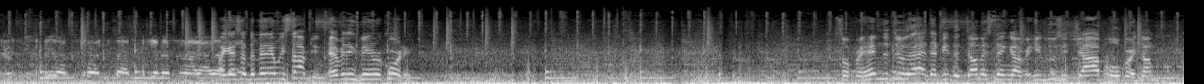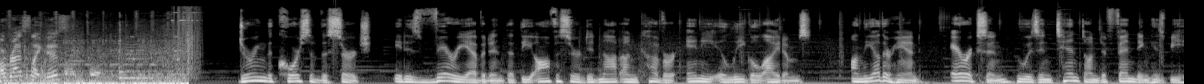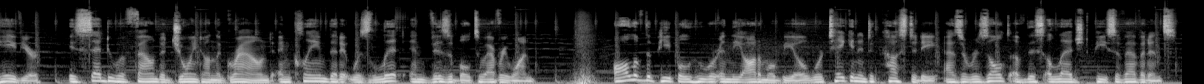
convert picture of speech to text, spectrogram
Like I said, the minute we stopped you, everything's being recorded. So for him to do that, that'd be the dumbest thing ever. He'd lose his job over a dumb arrest like this. During the course of the search, it is very evident that the officer did not uncover any illegal items. On the other hand, Erickson, who is intent on defending his behavior, is said to have found a joint on the ground and claimed that it was lit and visible to everyone. All of the people who were in the automobile were taken into custody as a result of this alleged piece of evidence.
